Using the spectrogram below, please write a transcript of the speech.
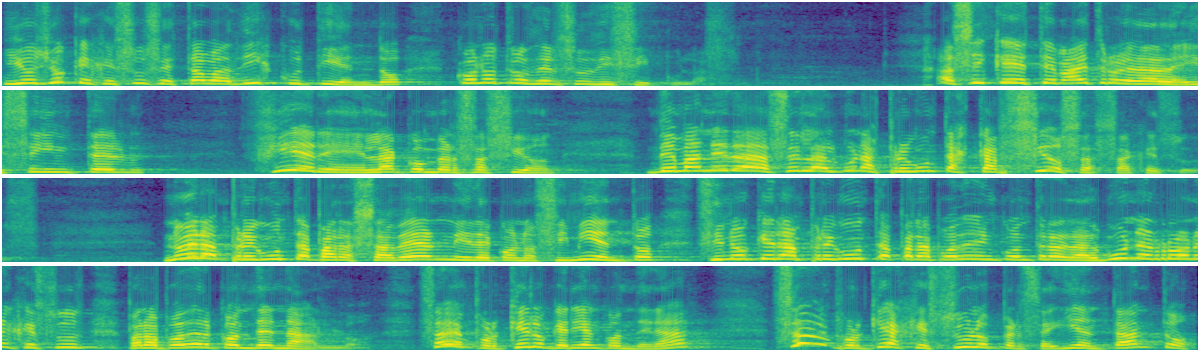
y oyó que Jesús estaba discutiendo con otros de sus discípulos. Así que este maestro de la ley se interfiere en la conversación de manera de hacerle algunas preguntas capciosas a Jesús. No eran preguntas para saber ni de conocimiento, sino que eran preguntas para poder encontrar algún error en Jesús para poder condenarlo. ¿Saben por qué lo querían condenar? ¿Saben por qué a Jesús lo perseguían tanto?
